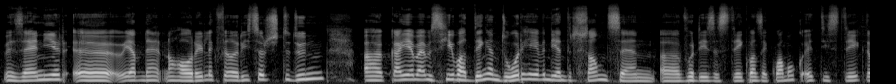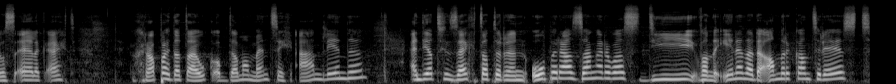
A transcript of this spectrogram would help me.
we zijn hier. we hebben nogal redelijk veel research te doen. Kan je mij misschien wat dingen doorgeven die interessant zijn voor deze streek? Want zij kwam ook uit die streek. Dat was eigenlijk echt grappig dat dat ook op dat moment zich aanleende. En die had gezegd dat er een operazanger was die van de ene naar de andere kant reist,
